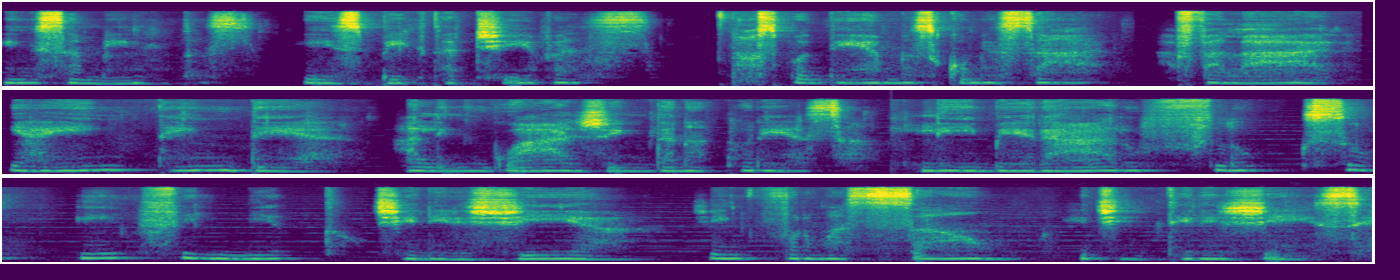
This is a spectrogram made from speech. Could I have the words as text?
pensamentos e expectativas. Nós podemos começar a falar e a entender a linguagem da natureza, liberar o fluxo infinito de energia, de informação e de inteligência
